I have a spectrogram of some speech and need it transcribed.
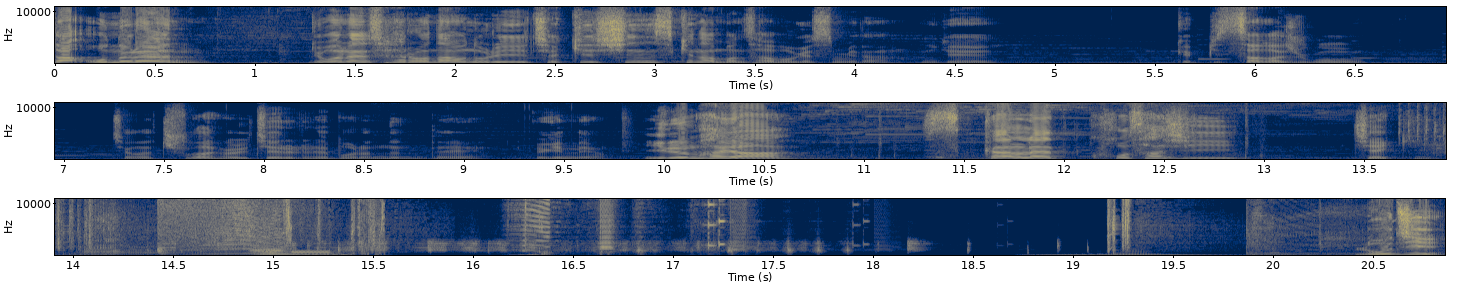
자 오늘은 이번에 새로 나온 우리 제키 신스킨 한번 사보겠습니다. 이게 꽤 비싸가지고 제가 추가 결제를 해버렸는데 여기 있네요. 이름하야 스칼렛 코사시 제키. 로지!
